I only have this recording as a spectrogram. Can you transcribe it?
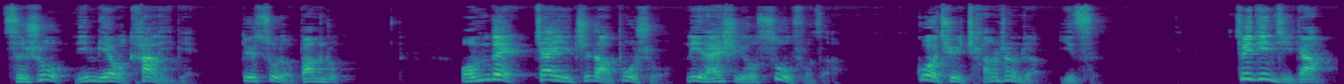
此书临别我看了一遍，对素有帮助。我们对战役指导部署历来是由素负责，过去常胜者以此。最近几仗，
